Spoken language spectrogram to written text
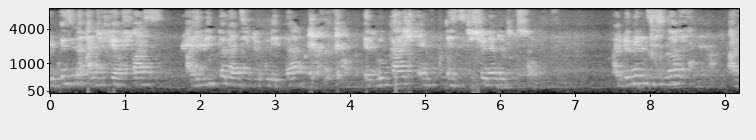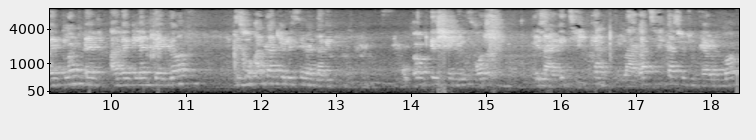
le président a dû faire face à huit tentatives de coup d'État, des blocages institutionnels de toutes sortes. En 2019, avec l'intégration, ils ont attaqué le Sénat de la pour empêcher le vote et la, ratification du gouvernement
